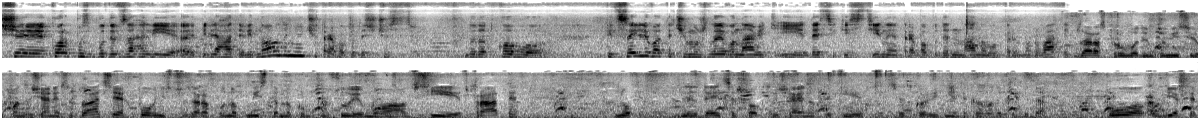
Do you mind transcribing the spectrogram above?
чи корпус буде взагалі е, підлягати відновленню, чи треба буде щось додатково підсилювати, чи можливо навіть і десь якісь стіни треба буде наново перемурувати. Зараз проводимо комісію по надзвичайних ситуаціях. Повністю за рахунок міста ми компенсуємо всі втрати. Ну, для людей це шок, звичайно, в такі святкові дні така велика біда. По об'єктах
